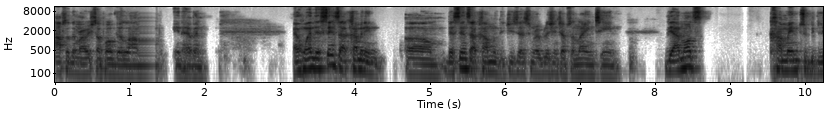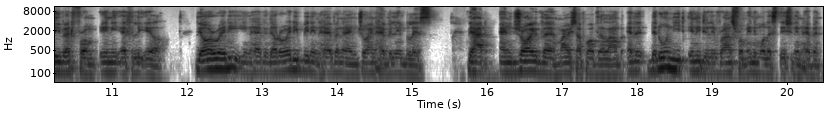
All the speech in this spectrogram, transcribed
after the marriage supper of the Lamb in heaven. And when the saints are coming in, um, the saints are coming to Jesus in Revelation chapter 19, they are not coming to be delivered from any earthly ill. They're already in heaven. They're already been in heaven and enjoying heavenly bliss. They had enjoyed the marriage supper of the Lamb, and they don't need any deliverance from any molestation in heaven.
